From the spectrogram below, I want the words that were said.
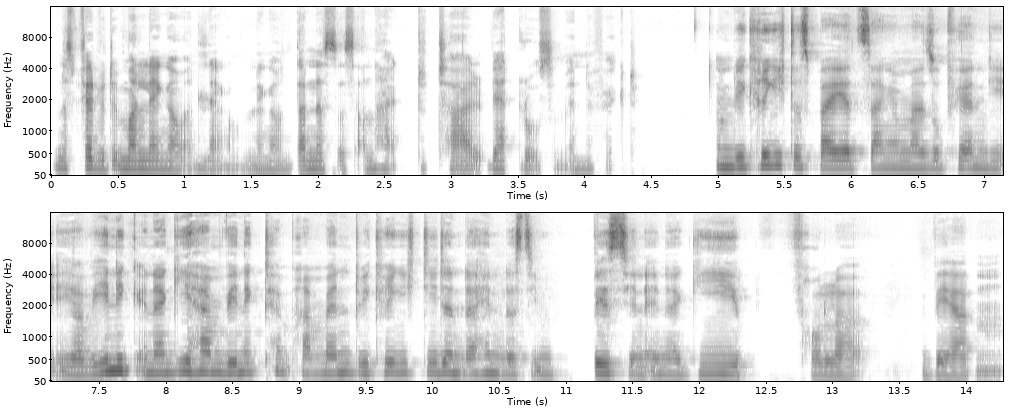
Und das Pferd wird immer länger und länger und länger. Und dann ist das Anhalten total wertlos im Endeffekt. Und wie kriege ich das bei jetzt, sagen wir mal, so Pferden, die eher wenig Energie haben, wenig Temperament, wie kriege ich die denn dahin, dass die ein bisschen energievoller werden?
